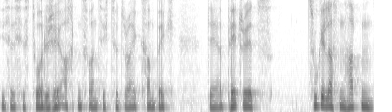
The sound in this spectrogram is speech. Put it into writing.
dieses historische 28 zu 3 Comeback der Patriots zugelassen hatten.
